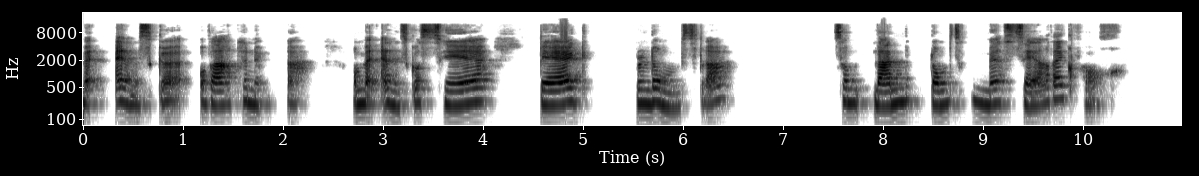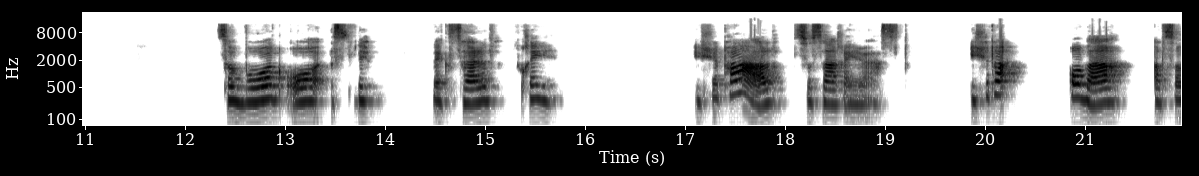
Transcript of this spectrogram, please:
Vi elsker å være til nytte. Og vi elsker å se deg blomstre som den blomsten vi ser deg for. Så våg å slippe deg selv fri. Ikke ta alt så seriøst. Ikke ta være Altså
